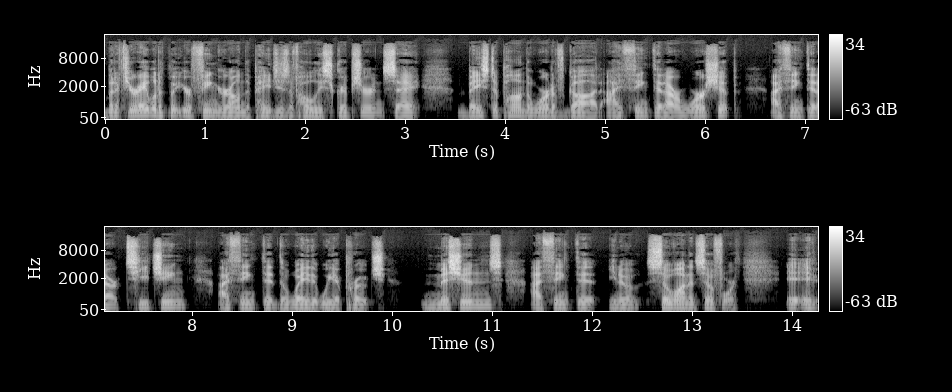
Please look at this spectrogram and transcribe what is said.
But if you're able to put your finger on the pages of Holy Scripture and say, based upon the Word of God, I think that our worship, I think that our teaching, I think that the way that we approach missions, I think that, you know, so on and so forth, if,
